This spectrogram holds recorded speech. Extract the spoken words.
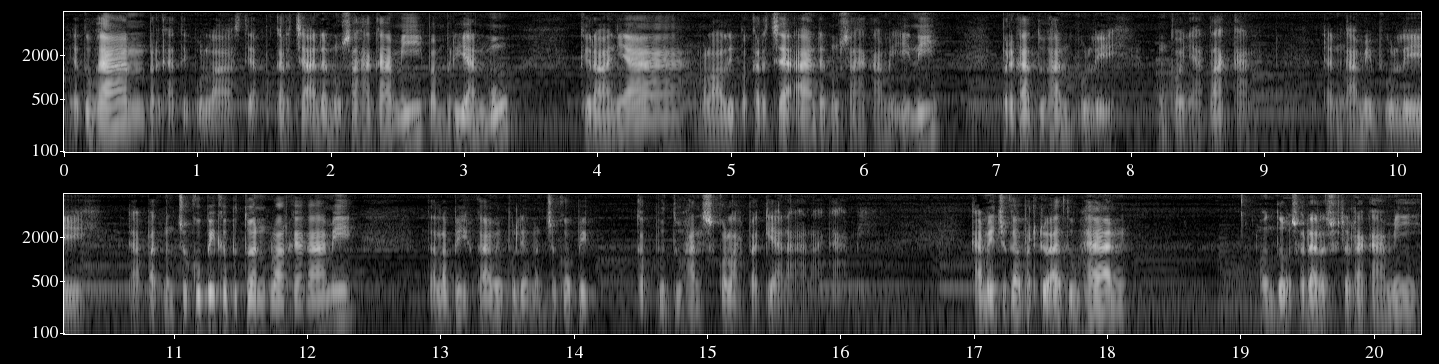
Ya Tuhan, berkati pula setiap pekerjaan dan usaha kami, pemberianmu, Kiranya melalui pekerjaan dan usaha kami ini, berkat Tuhan boleh Engkau nyatakan, dan kami boleh dapat mencukupi kebutuhan keluarga kami, terlebih kami boleh mencukupi kebutuhan sekolah bagi anak-anak kami. Kami juga berdoa Tuhan untuk saudara-saudara kami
